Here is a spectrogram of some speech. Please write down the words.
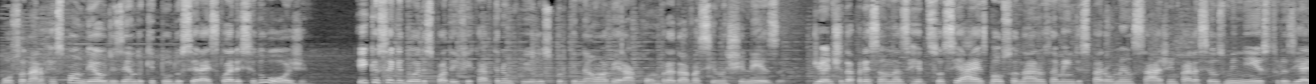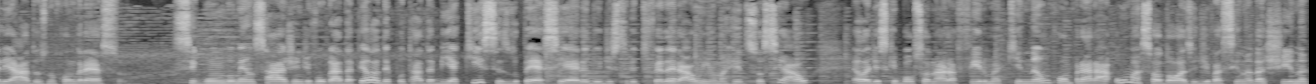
Bolsonaro respondeu dizendo que tudo será esclarecido hoje e que os seguidores podem ficar tranquilos porque não haverá compra da vacina chinesa. Diante da pressão nas redes sociais, Bolsonaro também disparou mensagem para seus ministros e aliados no Congresso. Segundo mensagem divulgada pela deputada Bia Kisses, do PSL do Distrito Federal, em uma rede social, ela diz que Bolsonaro afirma que não comprará uma só dose de vacina da China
